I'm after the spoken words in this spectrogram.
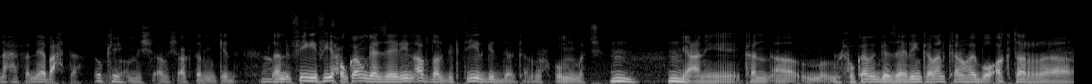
ناحية فنية بحتة. okay. مش مش أكتر من كده. آه. لأن في في حكام جزائريين أفضل بكتير جدا كانوا يحكموا الماتش. يعني كان آه، الحكام الجزائريين كمان كانوا هيبقوا أكتر آه،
